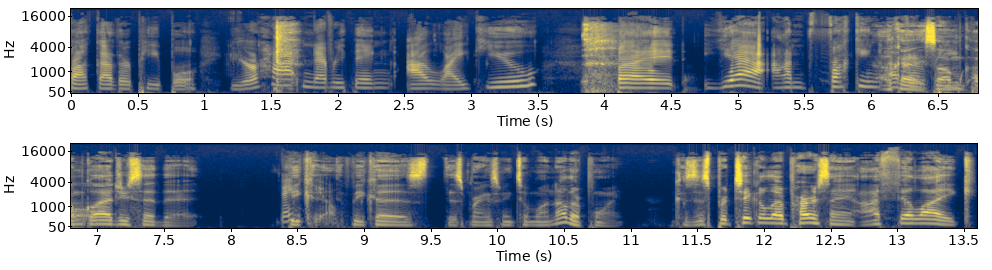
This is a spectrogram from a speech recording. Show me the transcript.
fuck other people. You're hot and everything. I like you, but yeah, I'm fucking okay, so I'm. I'm glad you said that. Thank because, you. because this brings me to another point. Because this particular person, I feel like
